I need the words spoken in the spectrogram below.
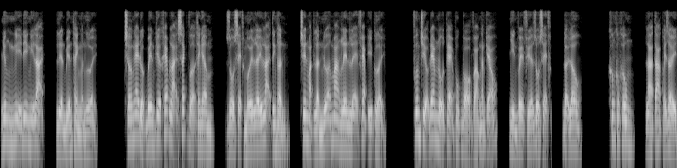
nhưng nghĩ đi nghĩ lại liền biến thành một người. Chờ nghe được bên kia khép lại sách vợ thanh âm, joseph mới lấy lại tinh thần, trên mặt lần nữa mang lên lễ phép ý cười. Phương triệu đem nổ tẹp phục bỏ vào ngăn kéo, nhìn về phía joseph, đợi lâu. Không không không, là ta quấy rầy.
